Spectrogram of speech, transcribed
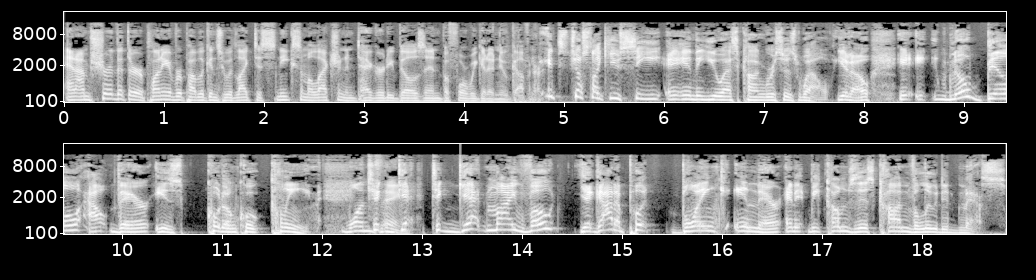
And I'm sure that there are plenty of Republicans who would like to sneak some election integrity bills in before we get a new governor. It's just like you see in the U.S. Congress as well. You know, it, it, no bill out there is quote unquote clean. One to thing. get to get my vote, you got to put blank in there, and it becomes this convoluted mess.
